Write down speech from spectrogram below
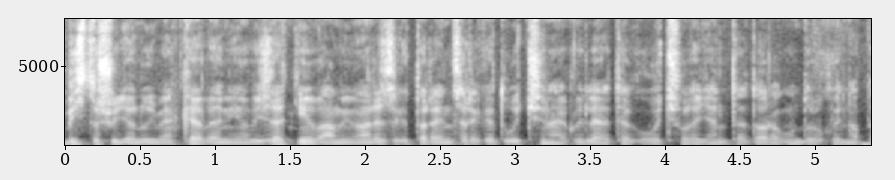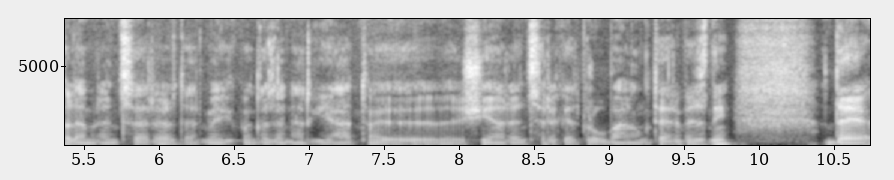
biztos ugyanúgy meg kell venni a vizet. Nyilván mi már ezeket a rendszereket úgy csináljuk, hogy lehetőleg olcsó legyen, tehát arra gondolok, hogy napelemrendszerrel termeljük meg az energiát, és ilyen rendszereket próbálunk tervezni. De,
